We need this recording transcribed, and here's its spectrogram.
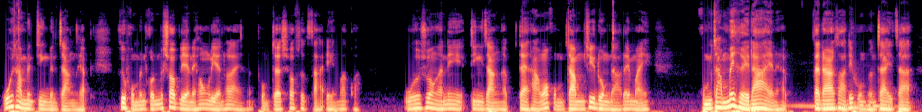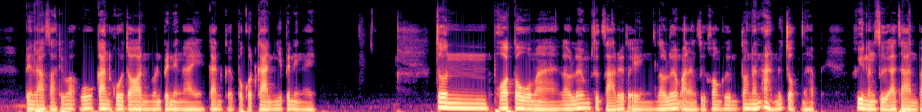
โอ้ทำเป็นจริงเป็นจังครับ คือผมเป็นคนไม่ชอบเรียนในห้องเรียนเท่าไหร่ผมจะชอบศึกษาเองมากกว่าโอ้ช่วงนั้นนี่จริงจังครับ แต่ถามว่าผมจำชื่อดวงดาวได้ไหมผมจำไม่เคยได้นะครับแแต่ดาราศาสตร์ที่ผมสนใจจะเป็นดาราศาสตร์ที่ว่าโอ้การโคจรมันเป็นยังไง การเกิดปรากฏการณ์นี้เป็นยังไง จนพอโตมาเราเริ่มศึกษาด้วยตัวเอง เราเริ่มอ่านหนังสือคล่องขึ้น ตอนนั้นอ่านไม่จบนะครับ คือหนังสืออาจารย์ไป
